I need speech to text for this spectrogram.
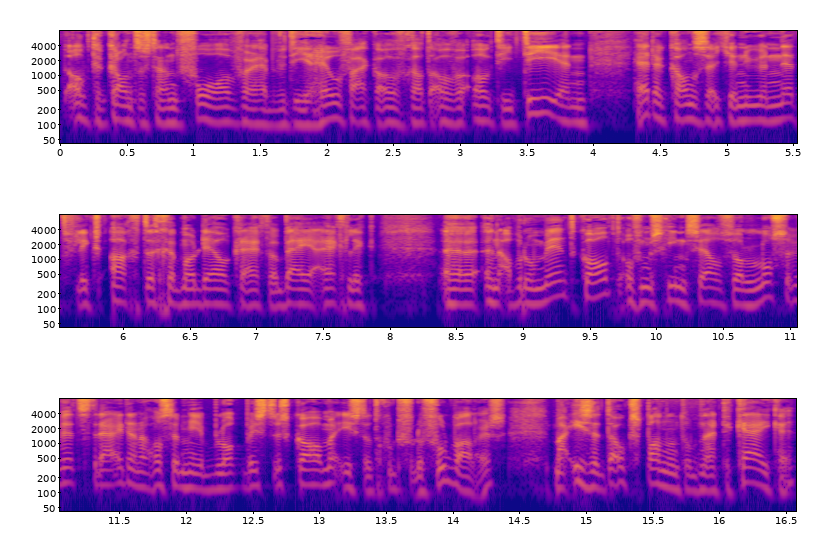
ook de kranten staan vol over... hebben we het hier heel vaak over gehad, over OTT. En de kans dat je nu een Netflix-achtige model krijgt... waarbij je eigenlijk een abonnement koopt... of misschien zelfs wel losse wedstrijden. Nou, als er meer blockbusters komen, is dat goed voor de voetballers. Maar is het ook spannend om naar te kijken?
